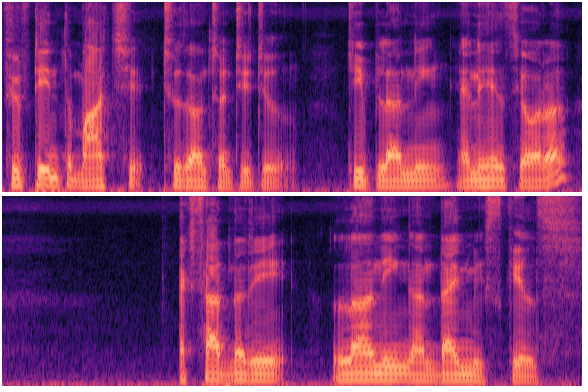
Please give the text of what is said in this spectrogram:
15th March 2022. Keep learning, enhance your extraordinary learning and dynamic skills.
